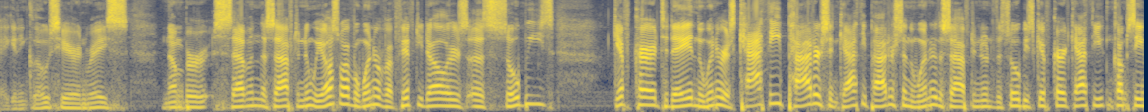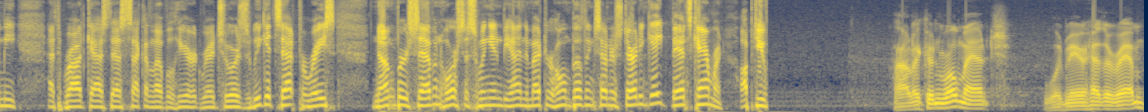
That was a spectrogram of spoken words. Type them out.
Okay, getting close here in race number seven this afternoon. We also have a winner of a $50 uh, Sobeys gift card today, and the winner is Kathy Patterson. Kathy Patterson, the winner this afternoon of the Sobeys gift card. Kathy, you can come see me at the broadcast desk, second level here at Red Shores. As we get set for race number seven, horses swing in behind the Metro Home Building Center starting gate. Vance Cameron, up to you. Harlequin Romance, Woodmere Heather M,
